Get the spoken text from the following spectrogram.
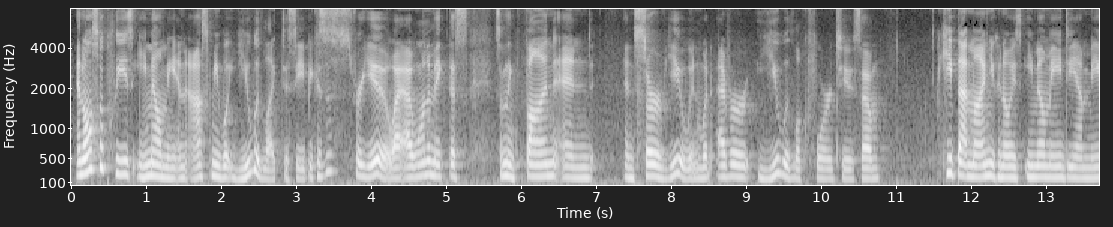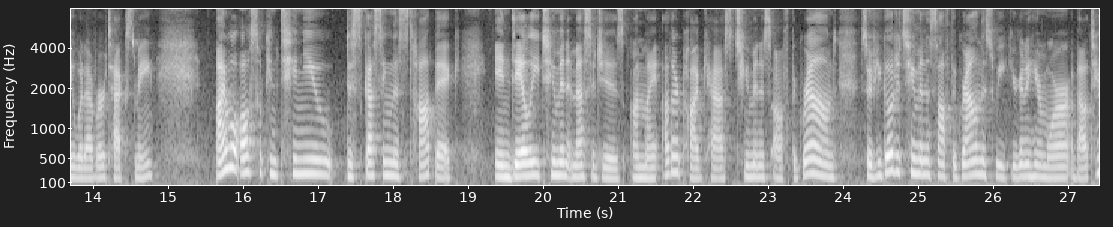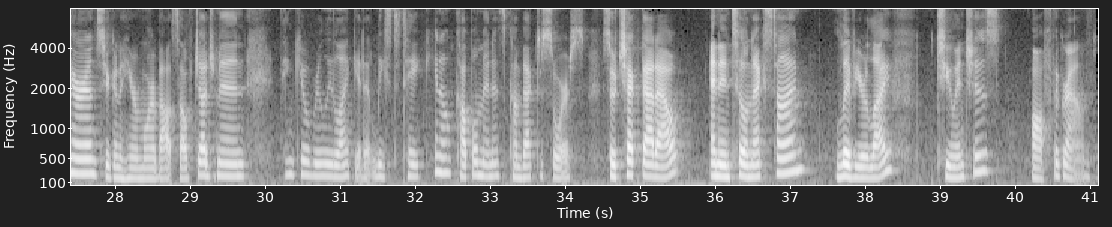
And also please email me and ask me what you would like to see because this is for you. I, I want to make this something fun and and serve you in whatever you would look forward to. So keep that in mind. You can always email me, DM me, whatever, text me. I will also continue discussing this topic in daily two minute messages on my other podcast, Two Minutes Off the Ground. So if you go to Two Minutes Off the Ground this week, you're going to hear more about Terrence, you're going to hear more about self judgment. I think you'll really like it, at least to take, you know, a couple minutes, come back to source. So check that out. And until next time, live your life two inches off the ground.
